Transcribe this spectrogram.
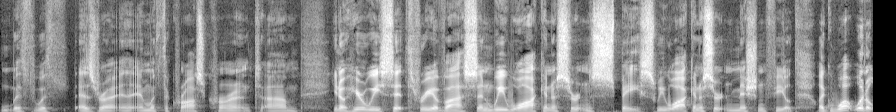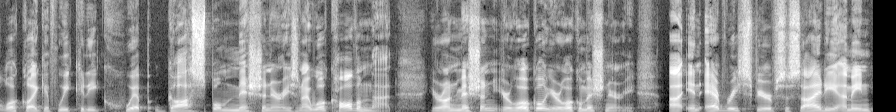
with with Ezra and, and, with the cross current. Um, you know, here we sit, three of us, and we walk in a certain space. We walk in a certain mission field. Like, what would it look like if we could equip gospel missionaries? And I will call them that. You're on mission. You're local. You're a local missionary uh, in every sphere of society. I mean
